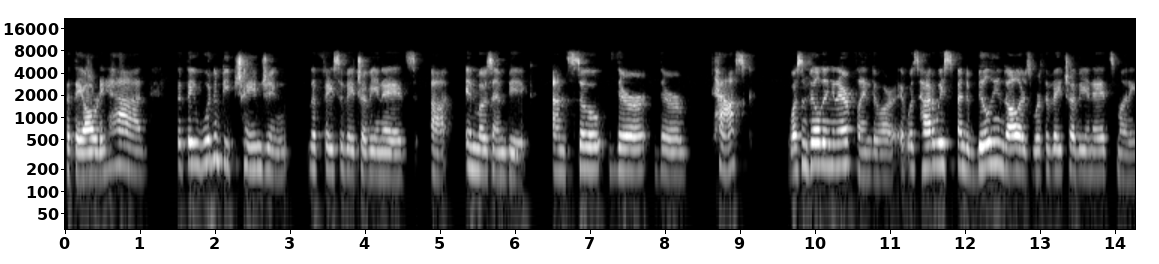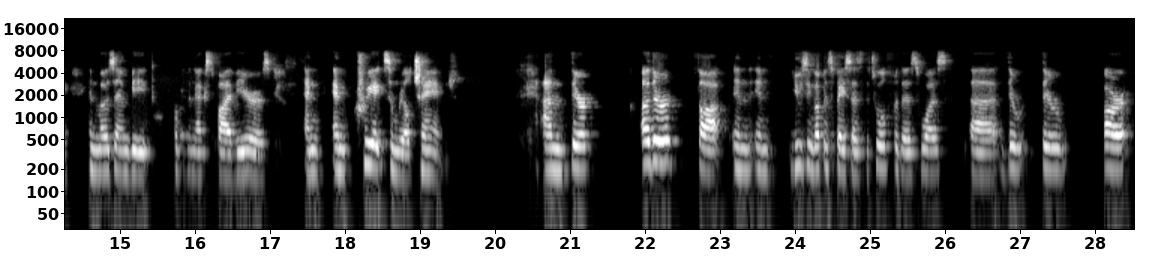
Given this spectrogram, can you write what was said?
that they already had, that they wouldn't be changing the face of HIV and AIDS uh, in Mozambique. And so their their task wasn't building an airplane door. It was how do we spend a billion dollars worth of HIV and AIDS money in Mozambique over the next five years and, and create some real change. And their other thought in, in using open space as the tool for this was uh, there, there are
